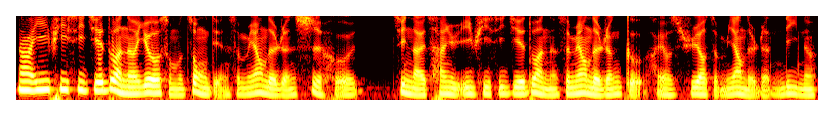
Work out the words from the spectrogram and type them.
那 EPC 阶段呢，又有什么重点？什么样的人适合进来参与 EPC 阶段呢？什么样的人格，还有需要怎么样的人力呢？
